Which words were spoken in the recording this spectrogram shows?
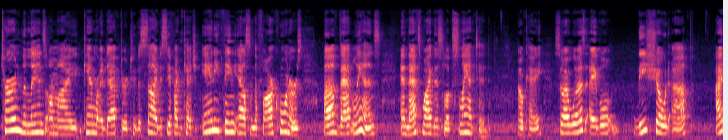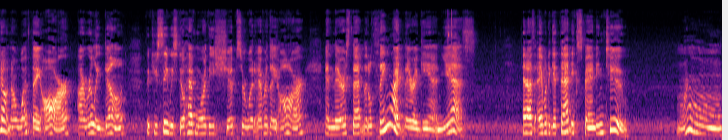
turned the lens on my camera adapter to the side to see if I can catch anything else in the far corners of that lens, and that's why this looks slanted. Okay, so I was able, these showed up, I don't know what they are. I really don't. But you see, we still have more of these ships or whatever they are. And there's that little thing right there again. Yes. And I was able to get that expanding too. Mm,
